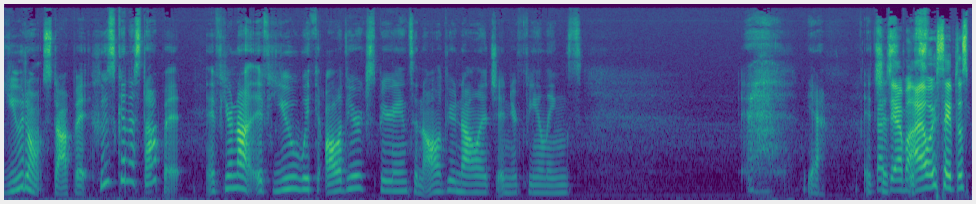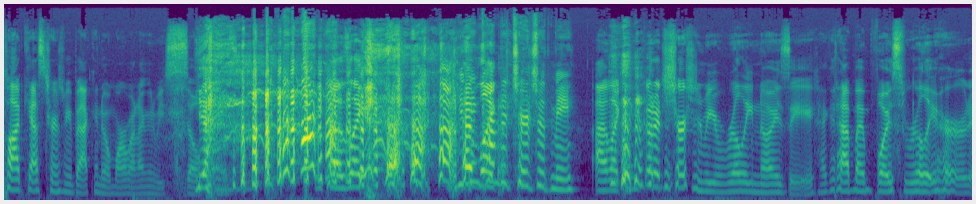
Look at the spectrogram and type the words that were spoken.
you don't stop it, who's gonna stop it? If you're not, if you with all of your experience and all of your knowledge and your feelings, yeah, it's God just damn it's- I always say if this podcast turns me back into a Mormon, I'm going to be so Yeah. because, like, you can like, come to church with me. I'm like, I could go to church and be really noisy. I could have my voice really heard.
